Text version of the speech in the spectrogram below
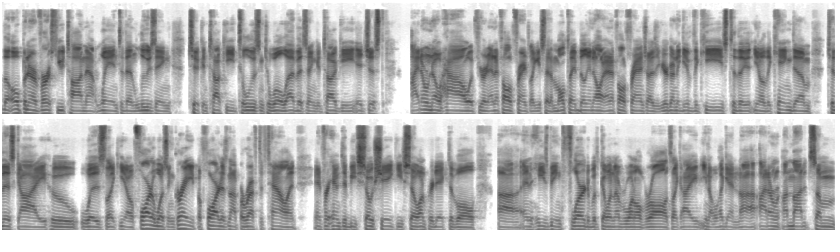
the opener versus Utah in that win to then losing to Kentucky to losing to Will Levis in Kentucky. It just I don't know how if you're an NFL franchise, like you said, a multi-billion dollar NFL franchise, if you're going to give the keys to the you know the kingdom to this guy who was like you know Florida wasn't great, but Florida's not bereft of talent, and for him to be so shaky, so unpredictable, uh, and he's being flirted with going number one overall. It's like I, you know, again, uh, I don't, I'm not some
